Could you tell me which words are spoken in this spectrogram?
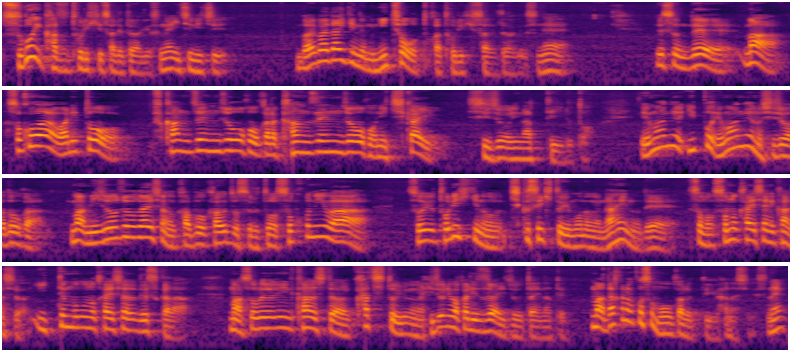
すごい数取引されてるわけですね、1日。売買代金でも2兆とか取引されてるわけですね。ですんで、まあ、そこは割と不完全情報から完全情報に近い市場になっていると。M&A、一方 M&A の市場はどうか。まあ、未上場会社の株を買うとすると、そこには、そういう取引の蓄積というものがないので、その、その会社に関しては、一点物の会社ですから、まあ、それに関しては価値というのが非常に分かりづらい状態になっている。まあ、だからこそ儲かるっていう話ですね。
